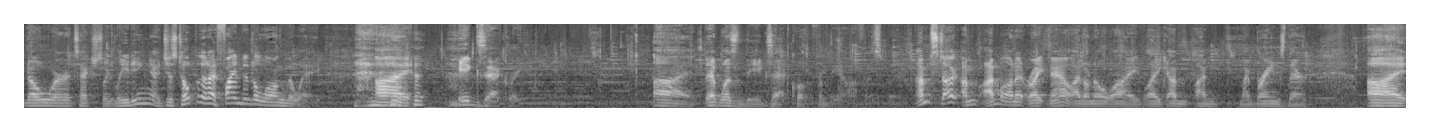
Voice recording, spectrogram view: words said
know where it's actually leading. I just hope that I find it along the way. Uh, Exactly. uh, that wasn't the exact quote from The Office, but I'm stuck. I'm, I'm on it right now. I don't know why. Like I'm I'm my brain's there. Uh,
